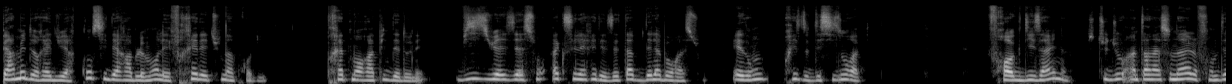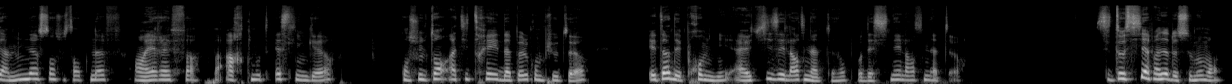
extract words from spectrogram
permet de réduire considérablement les frais d'étude d'un produit, traitement rapide des données, visualisation accélérée des étapes d'élaboration, et donc prise de décision rapide. Frog Design, studio international fondé en 1969 en RFA par Hartmut Esslinger, consultant attitré d'Apple Computer, est un des premiers à utiliser l'ordinateur pour dessiner l'ordinateur. C'est aussi à partir de ce moment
